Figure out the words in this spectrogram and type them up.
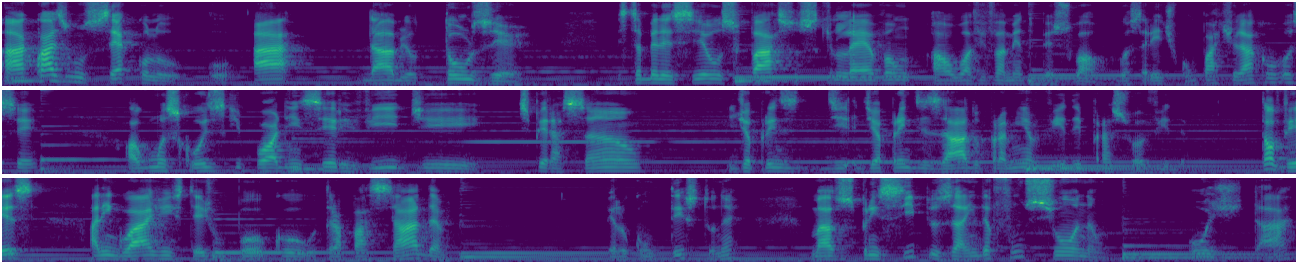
Há quase um século, o A. W. Tozer estabeleceu os passos que levam ao avivamento pessoal. Gostaria de compartilhar com você algumas coisas que podem servir de inspiração e de aprendizado para a minha vida e para a sua vida. Talvez a linguagem esteja um pouco ultrapassada pelo contexto, né? Mas os princípios ainda funcionam hoje, tá?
